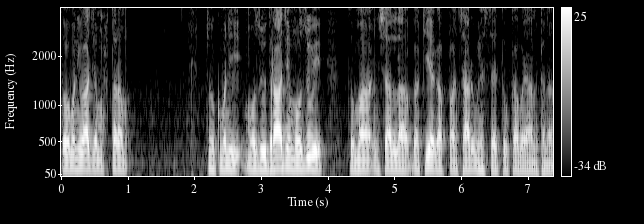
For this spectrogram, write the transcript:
تو منی واجہ محترم، چونکہ منی موضوع دراج موضوع تو ماں انشاءاللہ بقیہ کا چاروں حصہ تو کا بیان کرنا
